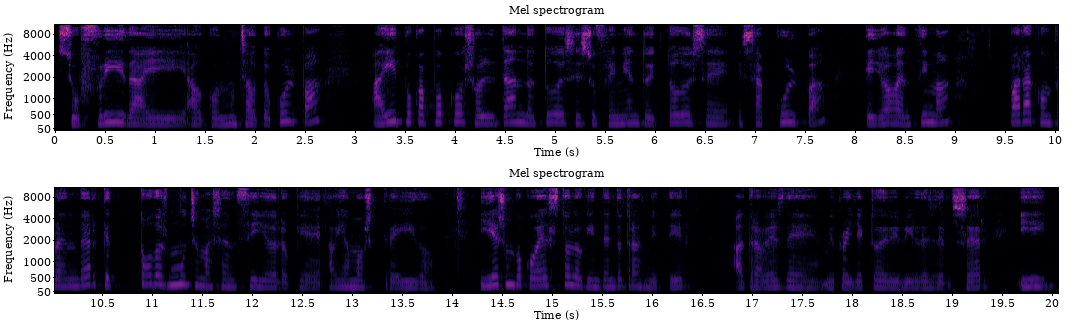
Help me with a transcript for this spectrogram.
sufrida y con mucha autoculpa, a ir poco a poco soltando todo ese sufrimiento y toda esa culpa que llevaba encima para comprender que todo es mucho más sencillo de lo que habíamos creído. Y es un poco esto lo que intento transmitir a través de mi proyecto de vivir desde el ser y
